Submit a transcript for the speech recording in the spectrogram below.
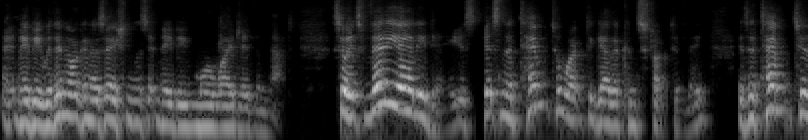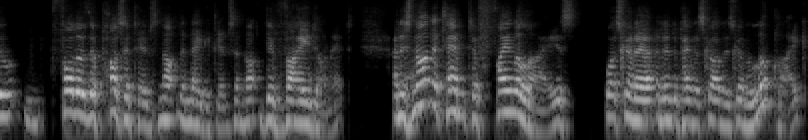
It may be within organizations, it may be more widely than that. So it's very early days. It's an attempt to work together constructively. It's an attempt to follow the positives, not the negatives, and not divide on it. And it's not an attempt to finalize what's going to an independent Scotland is going to look like.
